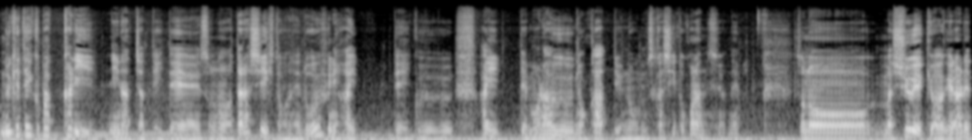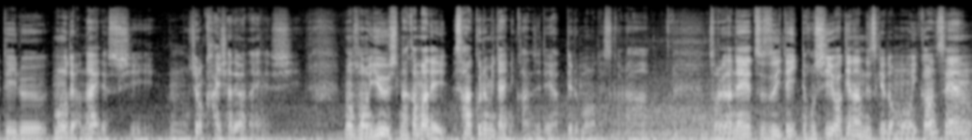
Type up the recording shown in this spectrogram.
抜けていくばっかりになっちゃっていて、その新しい人がね、どういうふうに入っていく、入ってもらうのかっていうの難しいとこなんですよね。その、まあ、収益を上げられているものではないですし、うん、もちろん会社ではないですし、もうその有志、仲間でサークルみたいに感じでやってるものですから、それがね、続いていってほしいわけなんですけども、いかんせん、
